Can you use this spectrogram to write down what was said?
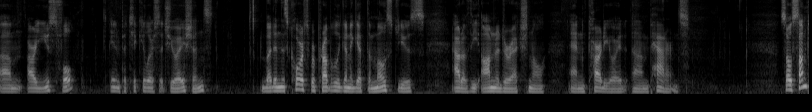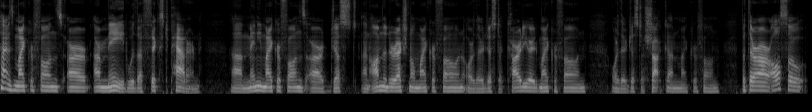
um, are useful in particular situations. But in this course, we're probably going to get the most use out of the omnidirectional and cardioid um, patterns. So sometimes microphones are, are made with a fixed pattern. Um, many microphones are just an omnidirectional microphone, or they're just a cardioid microphone, or they're just a shotgun microphone. But there are also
